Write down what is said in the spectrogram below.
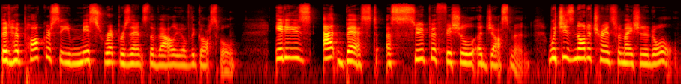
But hypocrisy misrepresents the value of the gospel. It is, at best, a superficial adjustment, which is not a transformation at all.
